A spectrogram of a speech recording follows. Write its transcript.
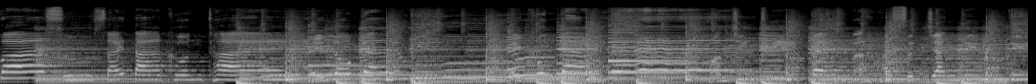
ฟ้าสู่สายตาคนไทย ให้โลกได้รู้ ให้คนได้เห็นความจริงที่เป็นมหัศจรรย์ดินดี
